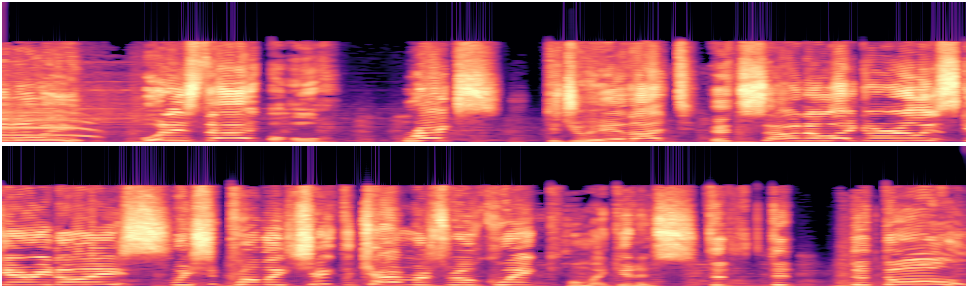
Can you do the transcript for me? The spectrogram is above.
Yeah. Baba Booey! What is that? Uh-oh. Rex, did you hear that? It sounded like a really scary noise. We should probably check the cameras real quick. Oh my goodness. The, the, the doll!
